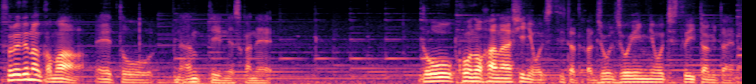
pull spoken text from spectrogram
それでなんかまあえっ、となんていうんですかね。どうこの話に落ち着いたとか助助演に落ち着いたみたいな。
